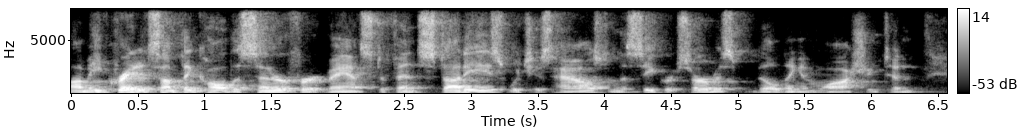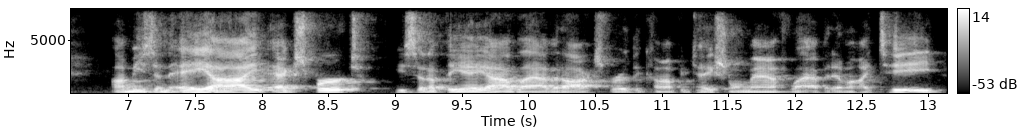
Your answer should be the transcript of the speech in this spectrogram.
Um, he created something called the Center for Advanced Defense Studies, which is housed in the Secret Service building in Washington. Um, he's an AI expert. He set up the AI lab at Oxford, the computational math lab at MIT,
